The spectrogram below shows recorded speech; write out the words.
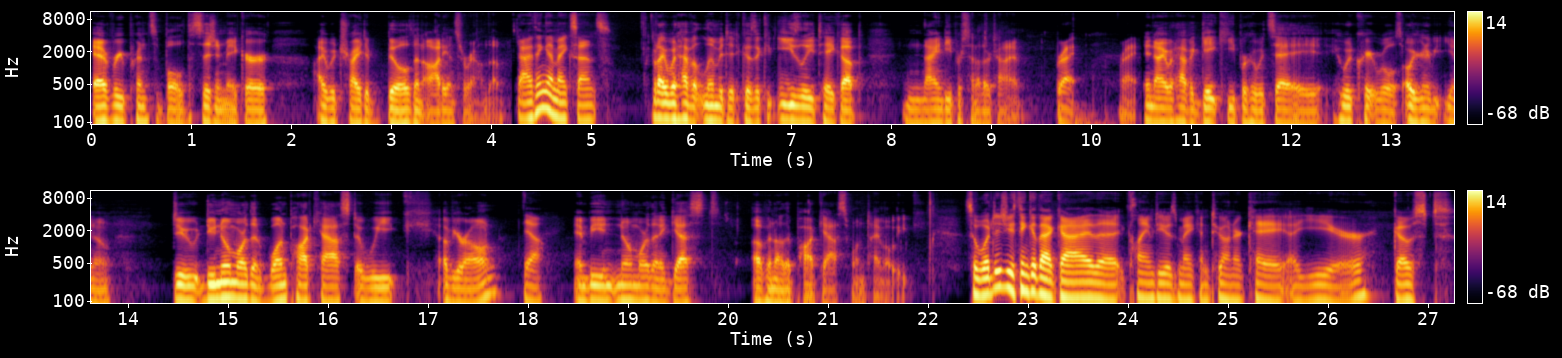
every principal decision maker I would try to build an audience around them. Yeah, I think that makes sense. But I would have it limited because it could easily take up 90% of their time. Right. Right. and I would have a gatekeeper who would say who would create rules. Oh, you're gonna be, you know, do do no more than one podcast a week of your own, Yeah. and be no more than a guest of another podcast one time a week. So what did you think of that guy that claimed he was making 200k a year ghost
